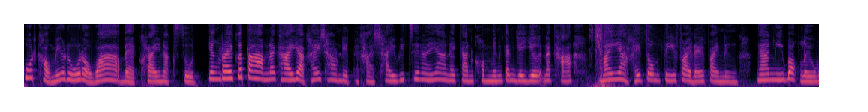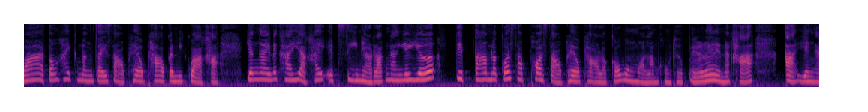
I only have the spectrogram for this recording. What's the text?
พูดเขาไม่รู้หรอว่าแบกใครหนักสุด อย่างไรก็ตามนะคะ อยากให้ชาวเน็ตนะคะ ใช้วิจารณญาณในการคอมเมนต์กันเยอะ ๆนะคะ ไม่อยากให้โจมตีฝ่ายใดฝ่ายหนึ่ง งานนี้บอกเลยว่าต้องให้กำลังใจสาวแพรวๆกันดีกว่าค่ะ ยังไงนะคะอยากให้ FC เนี่ยรักนางเยอะๆ ติดตามแล้วก็ซัพพอร์ตสาวแพรวๆแล้วก็วงหมอลำของเธอไปเรื่อยเลยนะคะอะยังไง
